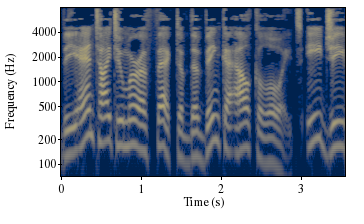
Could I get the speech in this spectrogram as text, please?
The antitumor effect of the vinca alkaloids e.g.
